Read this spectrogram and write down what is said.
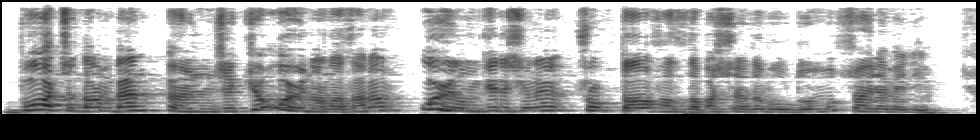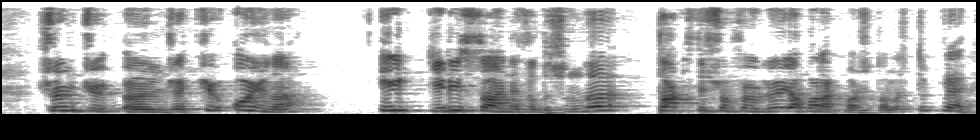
Bu açıdan ben önceki oyuna nazaran oyunun girişini çok daha fazla başarılı bulduğumu söylemeliyim. Çünkü önceki oyuna ilk giriş sahnesi dışında taksi şoförlüğü yaparak başlamıştık ve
